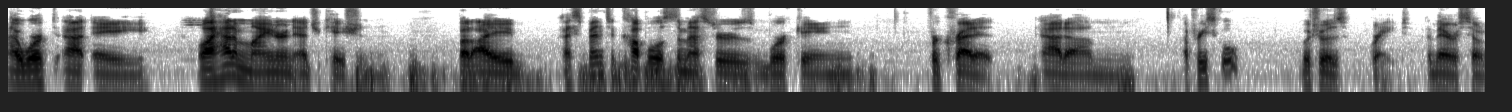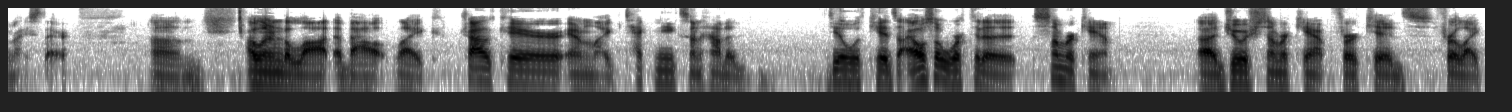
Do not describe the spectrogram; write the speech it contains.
I worked at a well, I had a minor in education, but I I spent a couple of semesters working for credit at um, a preschool, which was great. They were so nice there. Um, I learned a lot about like childcare and like techniques on how to deal with kids. I also worked at a summer camp, a Jewish summer camp for kids for like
